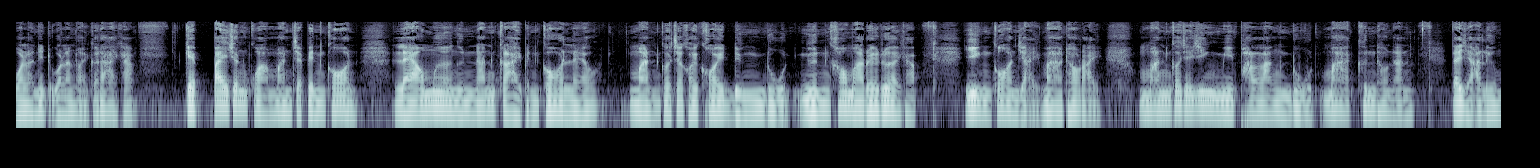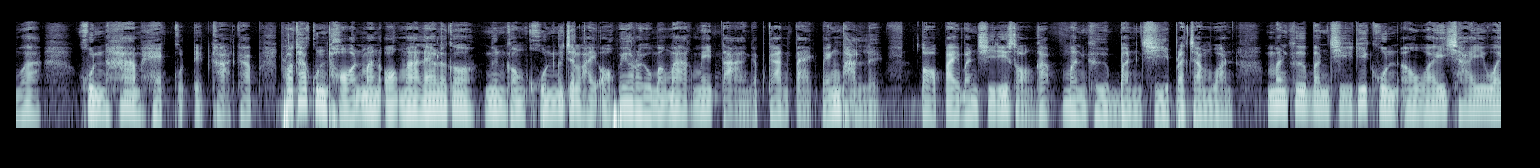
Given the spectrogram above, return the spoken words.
วันละนิดวันละหน่อยก็ได้ครับ เก็บไปจนกว่ามันจะเป็นก้อน แล้วเมื่อเงินนั้นกลายเป็นก้อนแล้ว มันก็จะค่อยๆ ดึงดูดเงินเข้ามาเรื่อยๆครับ ยิ่งก้อนใหญ่มากเท่าไหร่ มันก็จะยิ่งมีพลังดูดมากขึ้นเท่านั้น แต่อย่าลืมว่าคุณห้ามแหกกฎเด็ดขาดครับ เพราะถ้าคุณถอนมันออกมาแล้วแล้วก็เงินของคุณก็จะไหลออกไปเร็วมากๆ ไม่ต่างกับการแตกแบงค์พันเลย ต่อไปบัญชีที่ 2 ครับ มันคือบัญชีประจำวัน มันคือบัญชีที่คุณเอาไว้ใช้ไว้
